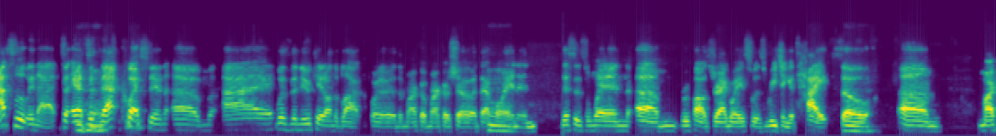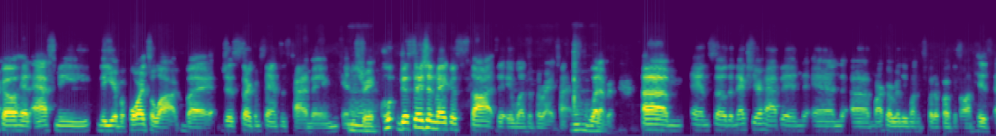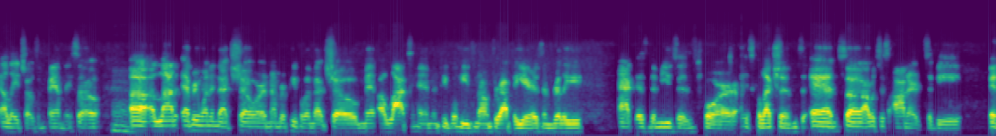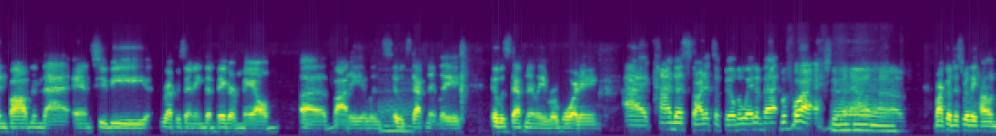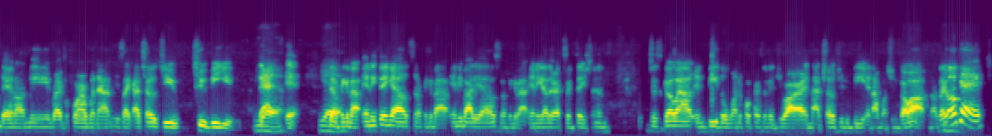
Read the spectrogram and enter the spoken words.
Absolutely not. To answer Mhm. that question, um, I was the new kid on the block for the Marco Marco show at that Mm. point, and this is when um, RuPaul's Drag Race was reaching its height. So um, Marco had asked me the year before to walk, but just circumstances, timing, industry, decision makers thought that it wasn't the right time. Mhm. Whatever. Um, and so the next year happened, and uh, Marco really wanted to put a focus on his LA chosen family. So Mm. uh, a lot, everyone in that show, or a number of people in that show, meant a lot to him, and people he's known throughout the years, and really act as the muses for his collections. And so I was just honored to be involved in that and to be representing the bigger male uh, body. It was it was Mm. definitely it was definitely rewarding. I kind of started to feel the weight of that before I actually went out. Um, Marco just really honed in on me right before I went out. And he's like, I chose you to be you. yeah, That's it. yeah, Don't think about anything else. Don't think about anybody else. Don't think about any other expectations. Just go out and be the wonderful person that you are. And I chose you to be, and I want you to go off. And I was like, Mhm. okay.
